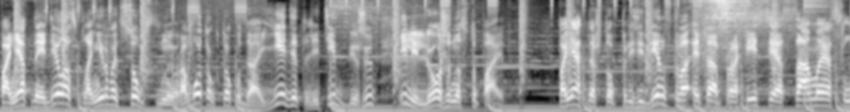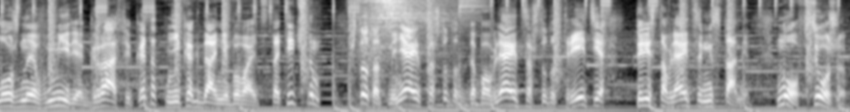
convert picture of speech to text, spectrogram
понятное дело, спланировать собственную работу, кто куда едет, летит, бежит или лежа наступает. Понятно, что президентство — это профессия самая сложная в мире. График этот никогда не бывает статичным. Что-то отменяется, что-то добавляется, что-то третье переставляется местами. Но все же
